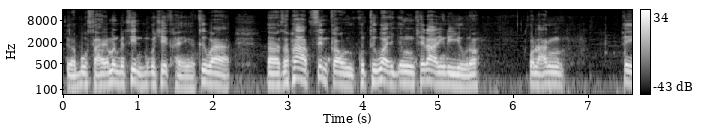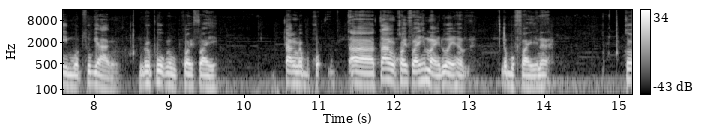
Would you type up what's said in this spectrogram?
แต่ระบบสายมันเป็นสิ้นผมก็เช็คให้คือว่าสภาพเส้นเก่าก็ถือว่ายังใช้ได้ยังดีอยู่เนาะก็ล้างให้หมดทุกอย่างแล้วพวกระบบคอยไฟ ตั้งระบบตั้งคอยไฟให้ใหม่ด้วยครับ ระบบไฟนะ ก็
